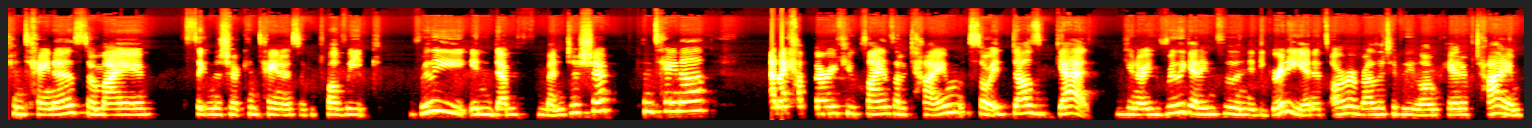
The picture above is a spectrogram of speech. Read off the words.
containers. So, my signature container is like a 12 week, really in depth mentorship container. And I have very few clients at a time. So, it does get, you know, you really get into the nitty gritty and it's over a relatively long period of time.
